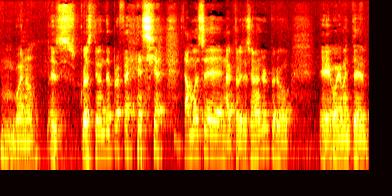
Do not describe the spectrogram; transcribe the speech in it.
Bueno, es cuestión de preferencia. Estamos en actualización Android, pero eh, obviamente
